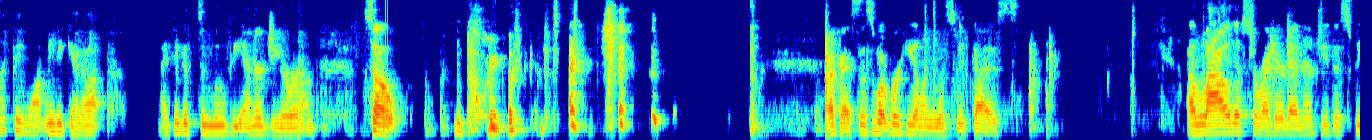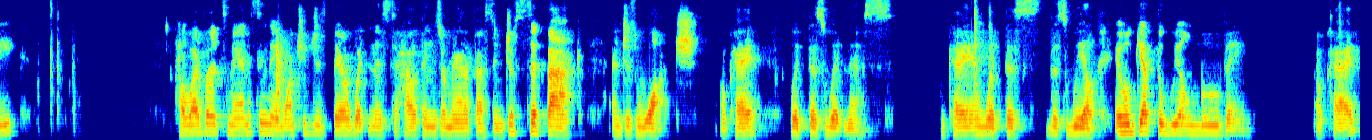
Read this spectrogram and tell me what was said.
like they want me to get up. I think it's to move the energy around. So the point of contention Okay, so this is what we're healing this week, guys. Allow the surrendered energy this week. However, it's manifesting, they want you to just bear witness to how things are manifesting. Just sit back and just watch, okay, with this witness, okay, and with this this wheel. It will get the wheel moving, okay.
